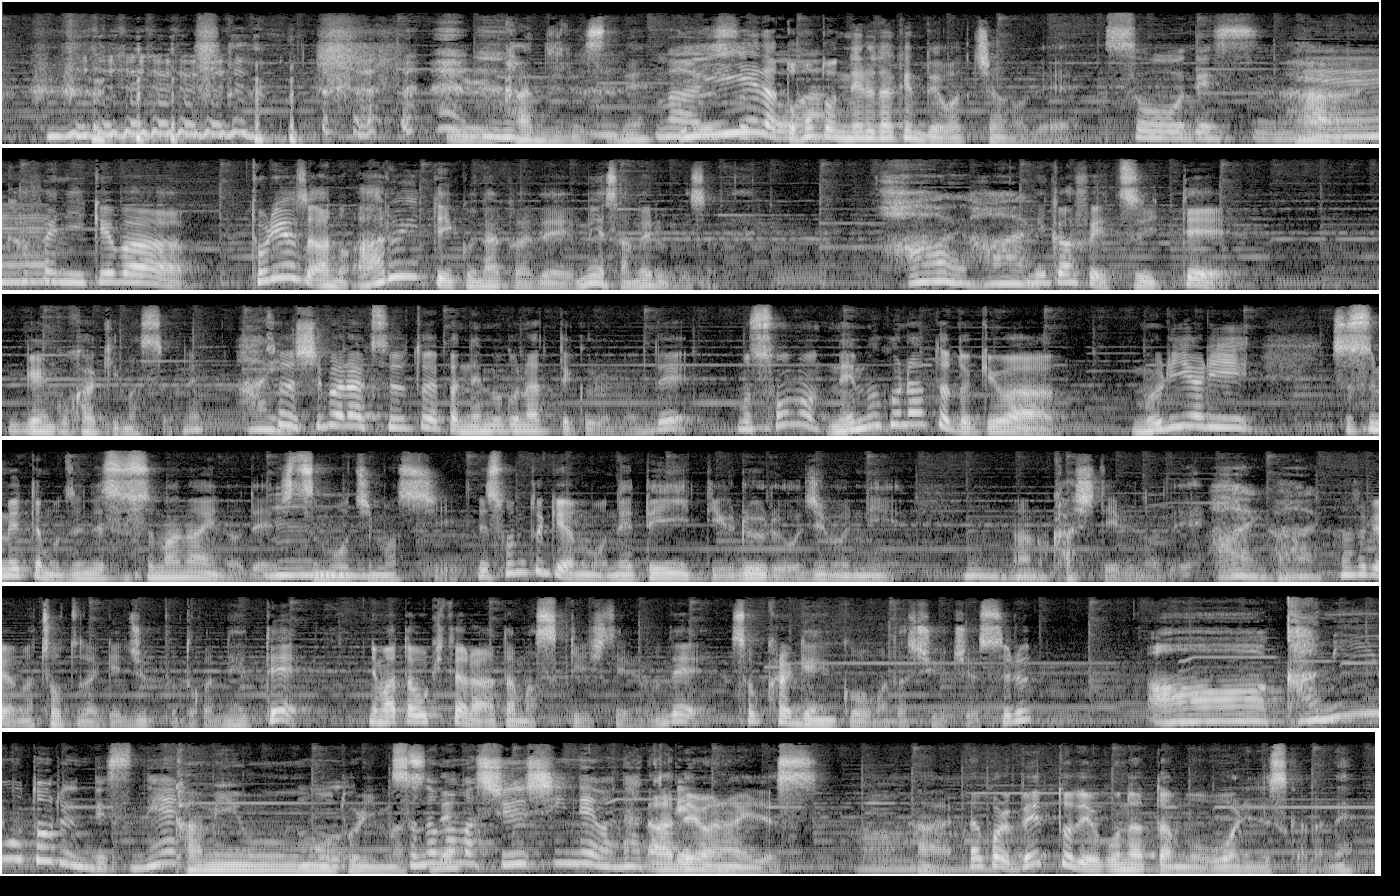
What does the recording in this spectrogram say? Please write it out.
いう感じですね、まあ、家だと本当寝るだけで終わっちゃうので。そうですね、はい、カフェに行けばとりあえずあの歩いていく中で目覚めるんですよね。はいはい。でカフェ着いて原稿書きますよね、はい、それしばらくするとやっぱ眠くなってくるのでもうその眠くなった時は無理やり進めても全然進まないので質も落ちますし、でその時はもう寝ていいっていうルールを自分にあの課しているので、はいはい、その時はまあちょっとだけ10分とか寝てでまた起きたら頭すっきりしているのでそこから原稿をまた集中する。ああ仮眠を取るんですね。仮眠を取ります、ね、そのまま就寝ではなくて。あではないです。はい、これベッドで横になったらもう終わりですからね。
